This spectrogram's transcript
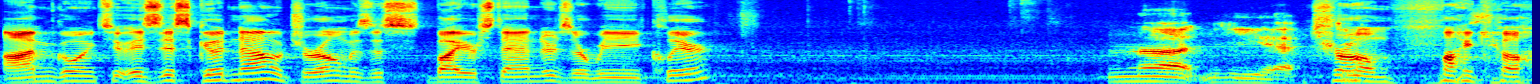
I'm going to. Is this good now? Jerome, is this by your standards? Are we clear? Not yet. Jerome, my god.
